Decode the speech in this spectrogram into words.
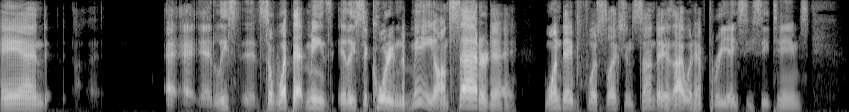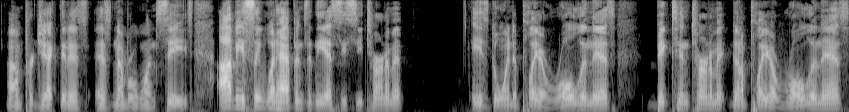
and at least so what that means, at least according to me, on Saturday, one day before Selection Sunday, is I would have three ACC teams um, projected as as number one seeds. Obviously, what happens in the SEC tournament is going to play a role in this. Big Ten tournament going to play a role in this,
